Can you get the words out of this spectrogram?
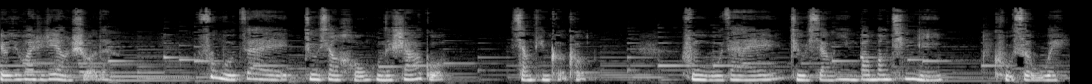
有句话是这样说的：父母在，就像红红的沙果，香甜可口；父母不在，就像硬邦邦青梨，苦涩无味。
